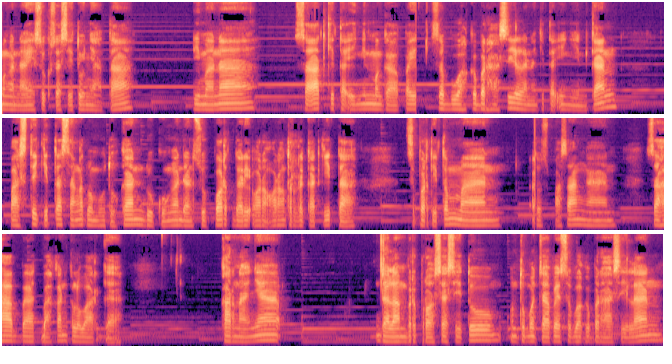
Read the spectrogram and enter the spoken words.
mengenai sukses itu nyata, di mana saat kita ingin menggapai sebuah keberhasilan yang kita inginkan, pasti kita sangat membutuhkan dukungan dan support dari orang-orang terdekat kita, seperti teman, pasangan, sahabat, bahkan keluarga. Karenanya, dalam berproses itu, untuk mencapai sebuah keberhasilan,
